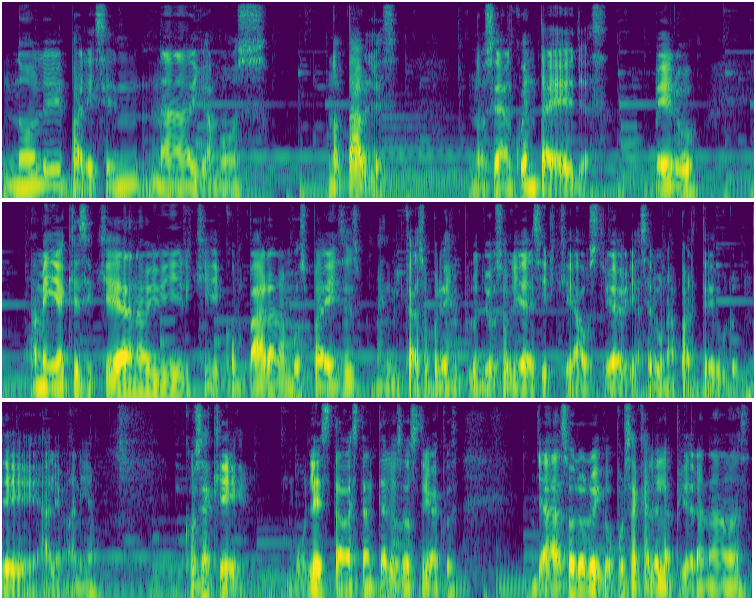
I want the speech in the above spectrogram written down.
no le parecen nada, digamos, notables. No se dan cuenta de ellas. Pero a medida que se quedan a vivir, que comparan ambos países, en mi caso, por ejemplo, yo solía decir que Austria debería ser una parte de, Alemania, cosa que molesta bastante a los austriacos. Ya solo lo digo por sacarle la piedra nada más.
